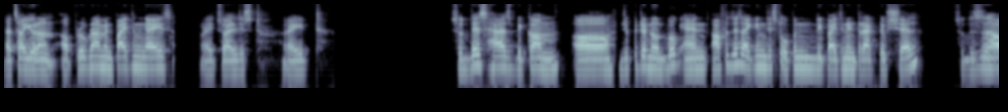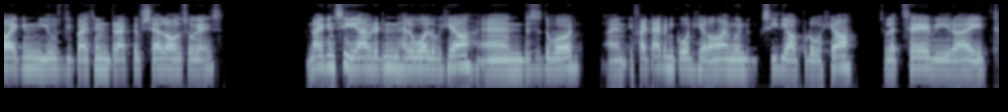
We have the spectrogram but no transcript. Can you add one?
That's how you run a program in Python, guys right? So I'll just write. So this has become a Jupyter notebook and after this I can just open the Python interactive shell. So this is how I can use the Python interactive shell also guys. Now you can see I've written hello world over here and this is the word. And if I type any code here I'm going to see the output over here. So let's say we write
